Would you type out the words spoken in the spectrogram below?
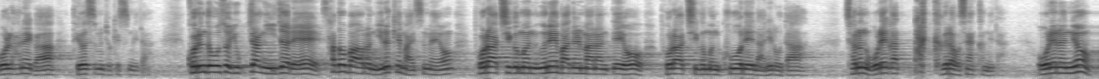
올 한 해가 되었으면 좋겠습니다. 고린도후서 6장 2절에 사도 바울은 이렇게 말씀해요. 보라 지금은 은혜 받을 만한 때요. 보라 지금은 구원의 날이로다. 저는 올해가 딱 그거라고 생각합니다. 올해는요.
